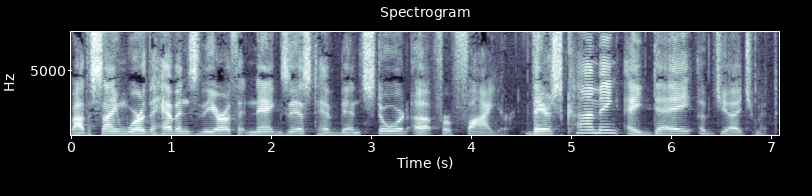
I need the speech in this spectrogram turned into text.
By the same word, the heavens and the earth that now exist have been stored up for fire. There's coming a day of judgment.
